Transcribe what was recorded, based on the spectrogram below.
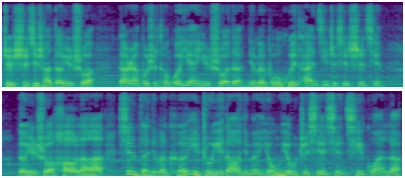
这实际上等于说，当然不是通过言语说的，你们不会谈及这些事情。等于说好了，现在你们可以注意到你们拥有这些性器官了，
